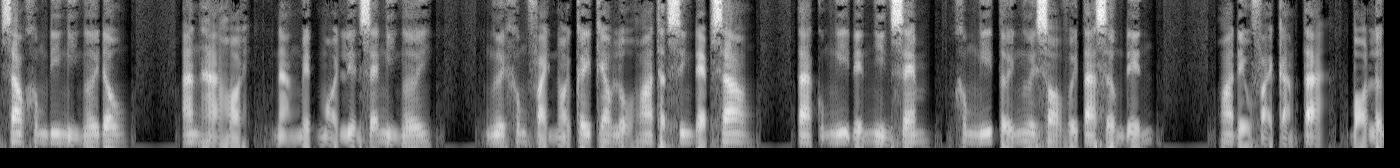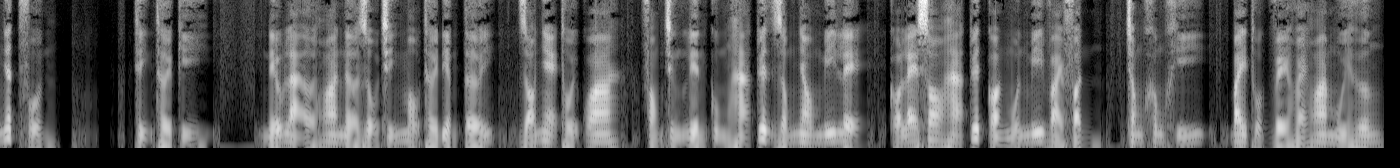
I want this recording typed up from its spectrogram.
sao không đi nghỉ ngơi đâu? An Hà hỏi, nàng mệt mỏi liền sẽ nghỉ ngơi. Ngươi không phải nói cây keo lộ hoa thật xinh đẹp sao? Ta cũng nghĩ đến nhìn xem, không nghĩ tới ngươi so với ta sớm đến. Hoa đều phải cảm tạ, bỏ lỡ nhất phồn. Thịnh thời kỳ, nếu là ở hoa nở rộ chính mậu thời điểm tới, gió nhẹ thổi qua, phỏng trừng liền cùng hạ tuyết giống nhau mỹ lệ, có lẽ so hạ tuyết còn muốn mỹ vài phần, trong không khí, bay thuộc về hòe hoa mùi hương,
